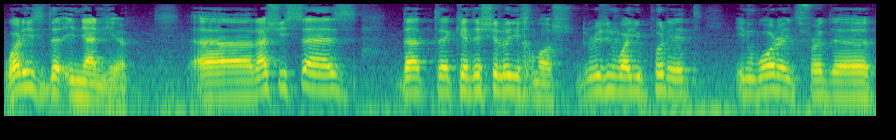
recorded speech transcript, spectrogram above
What is the inyan here? Uh, Rashi says that uh, the reason why you put it in water is for the,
